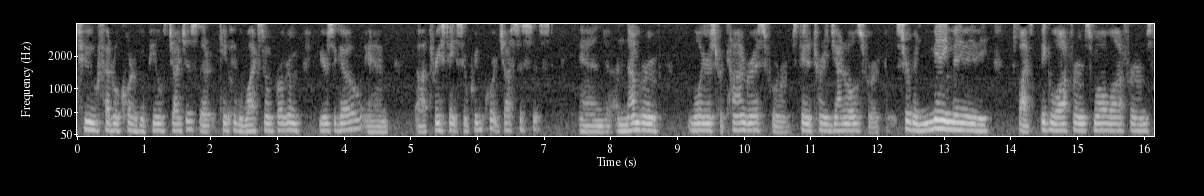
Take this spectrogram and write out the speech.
two federal court of appeals judges that came through the Blackstone program years ago, and uh, three state Supreme Court justices, and a number of lawyers for Congress, for state attorney generals, for serving many, many, many spots, big law firms, small law firms,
